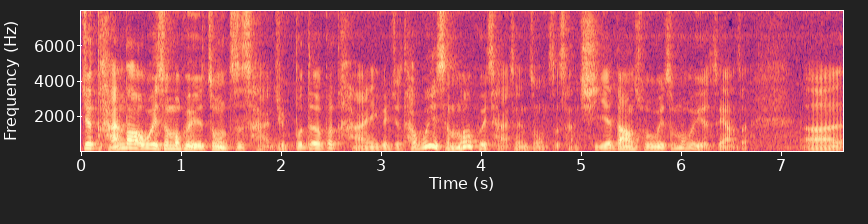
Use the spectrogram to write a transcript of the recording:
就谈到为什么会有重资产，就不得不谈一个，就是它为什么会产生重资产？企业当初为什么会有这样子？呃，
